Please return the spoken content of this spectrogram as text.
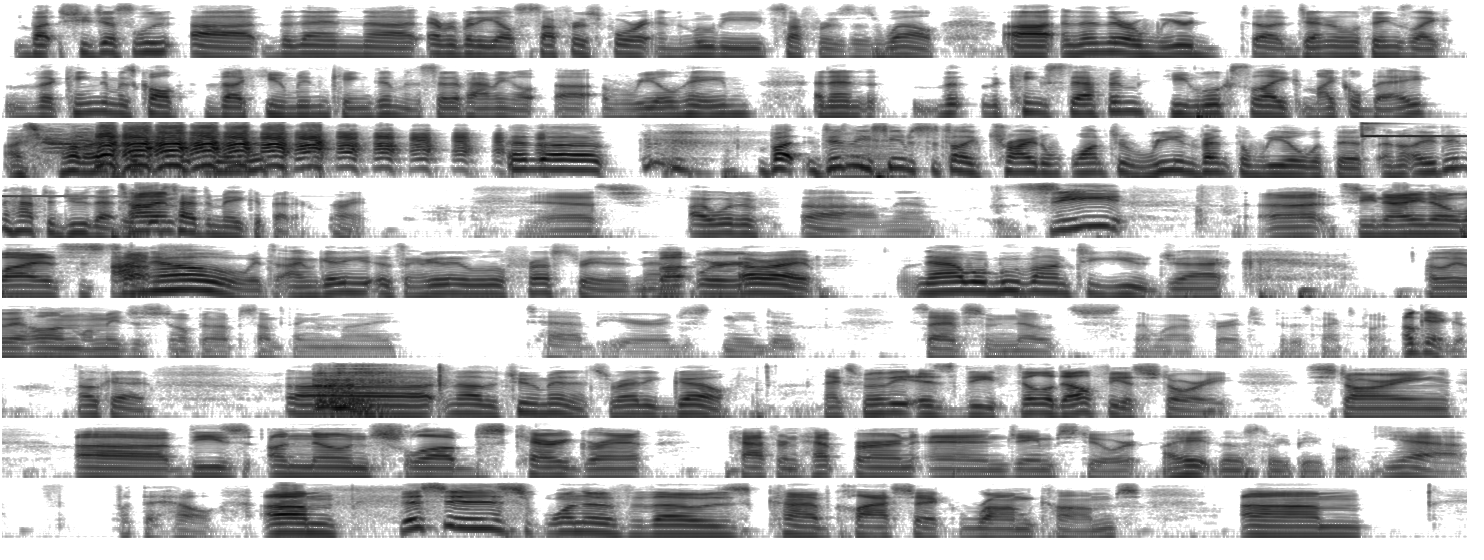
but she just lo- uh, but then uh, everybody else suffers for it, and the movie suffers as well. Uh, and then there are weird uh, general things like the kingdom is called the Human Kingdom instead of having a, a real name. And then the the King Stefan, he looks like Michael Bay. I thought I and uh but disney seems to like try to want to reinvent the wheel with this and they didn't have to do that they just had to make it better all right yes. i would have oh man See, uh, see now you know why this is tough. i know it's i'm getting it's i'm getting a little frustrated now But we're all right now we'll move on to you jack Oh wait, wait, hold on. Let me just open up something in my tab here. I just need to, because I have some notes that I want to refer to for this next one. Okay, good. okay uh another two minutes ready go Next movie is the Philadelphia Story, starring uh, these unknown schlubs: Cary Grant, Katharine Hepburn, and James Stewart. i hate those three people Yeah, what the hell? Um, this is one of those kind of classic rom coms. Um,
